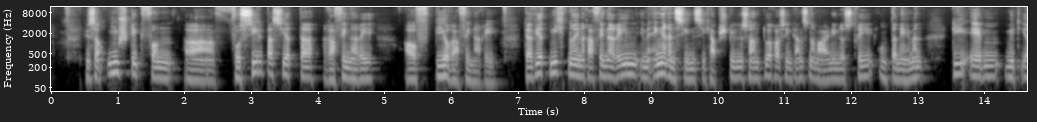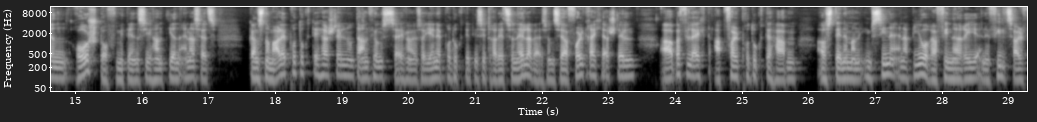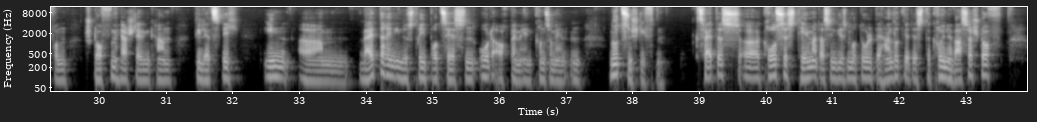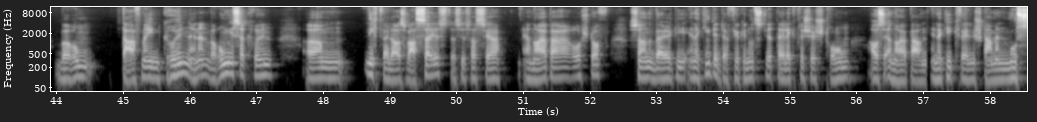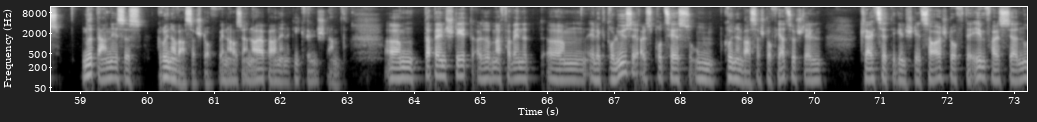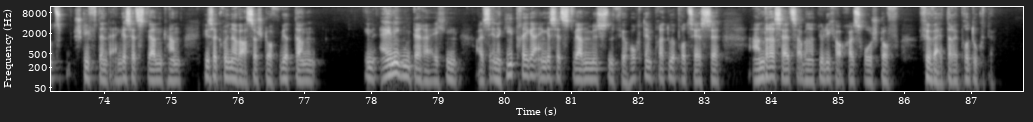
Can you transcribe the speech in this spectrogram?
Dieser Umstieg von äh, fossilbasierter Raffinerie auf Bioraffinerie, der wird nicht nur in Raffinerien im engeren Sinn sich abspielen, sondern durchaus in ganz normalen Industrieunternehmen, die eben mit ihren Rohstoffen, mit denen sie hantieren, einerseits ganz normale Produkte herstellen, unter Anführungszeichen, also jene Produkte, die sie traditionellerweise und sehr erfolgreich herstellen, aber vielleicht Abfallprodukte haben, aus denen man im Sinne einer Bioraffinerie eine Vielzahl von Stoffen herstellen kann, die letztlich in ähm, weiteren Industrieprozessen oder auch beim Endkonsumenten Nutzen stiften. Zweites äh, großes Thema, das in diesem Modul behandelt wird, ist der grüne Wasserstoff. Warum darf man ihn grün nennen? Warum ist er grün? Ähm, nicht, weil er aus Wasser ist, das ist ein sehr erneuerbarer Rohstoff, sondern weil die Energie, die dafür genutzt wird, der elektrische Strom aus erneuerbaren Energiequellen stammen muss. Nur dann ist es grüner Wasserstoff, wenn er aus erneuerbaren Energiequellen stammt. Ähm, dabei entsteht, also man verwendet ähm, Elektrolyse als Prozess, um grünen Wasserstoff herzustellen. Gleichzeitig entsteht Sauerstoff, der ebenfalls sehr nutzstiftend eingesetzt werden kann. Dieser grüne Wasserstoff wird dann in einigen Bereichen als Energieträger eingesetzt werden müssen für Hochtemperaturprozesse, andererseits aber natürlich auch als Rohstoff für weitere Produkte.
